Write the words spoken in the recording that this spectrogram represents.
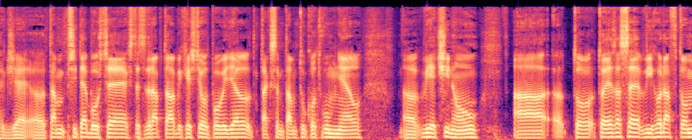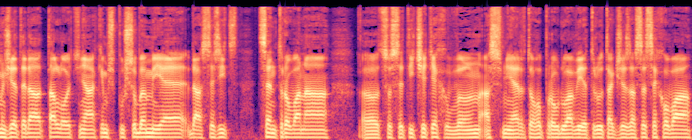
Takže eh, tam při té bouřce, jak jste se teda ptal, bych ještě odpověděl, tak jsem tam tu kotvu měl eh, většinou. A eh, to, to je zase výhoda v tom, že teda ta loď nějakým způsobem je, dá se říct, centrovaná, co se týče těch vln a směr toho proudu a větru, takže zase se chová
